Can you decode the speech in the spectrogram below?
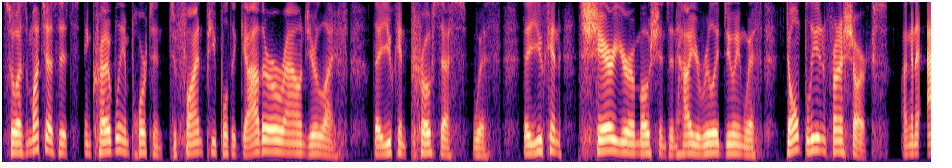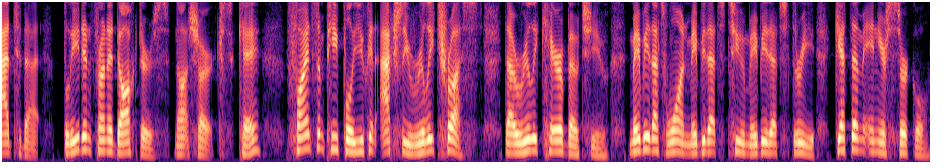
So, as much as it's incredibly important to find people to gather around your life that you can process with, that you can share your emotions and how you're really doing with, don't bleed in front of sharks. I'm going to add to that. Bleed in front of doctors, not sharks, okay? Find some people you can actually really trust that really care about you. Maybe that's one, maybe that's two, maybe that's three. Get them in your circle.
